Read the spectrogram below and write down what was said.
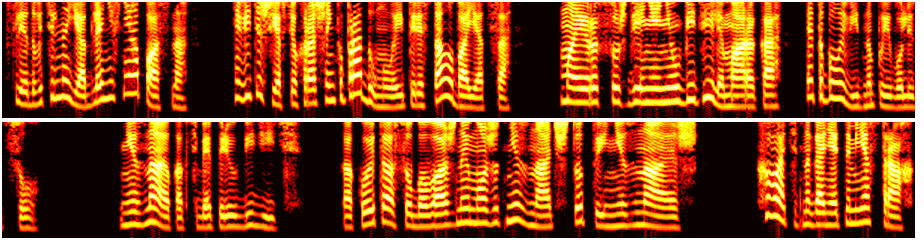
следовательно, я для них не опасна. Видишь, я все хорошенько продумала и перестала бояться. Мои рассуждения не убедили Марока. Это было видно по его лицу. «Не знаю, как тебя переубедить. Какой-то особо важный может не знать, что ты не знаешь. Хватит нагонять на меня страх.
